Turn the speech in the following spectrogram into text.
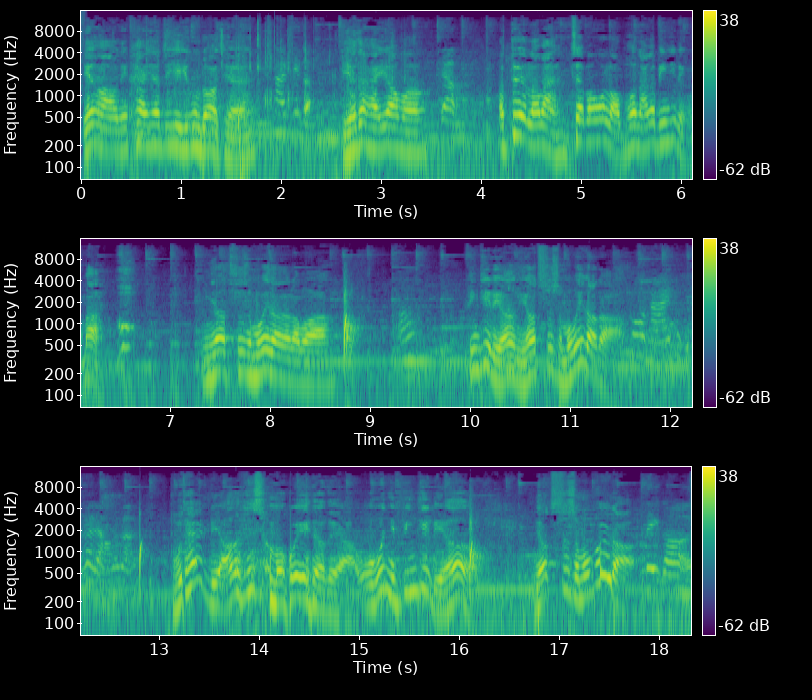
您好，您看一下这些一共多少钱？他这个。别的还要吗？要。啊，对了，老板，再帮我老婆拿个冰激凌吧。你要吃什么味道的，老婆？啊？冰激凌，你要吃什么味道的？帮我拿一个不太凉的吧。不太凉是什么味道的呀？我问你冰激凌，你要吃什么味道？那个呃，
